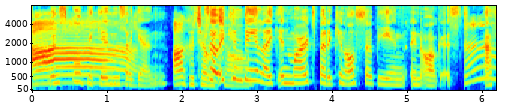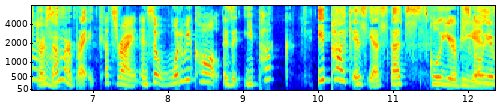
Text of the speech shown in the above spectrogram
When school begins 아. again. 아, 그쵸, So it 그쵸. can be like in March, but it can also be in, in August after summer break. That's right. And so what do we call, is it 입학? Ipak is, yes, that's School year begins. school year,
